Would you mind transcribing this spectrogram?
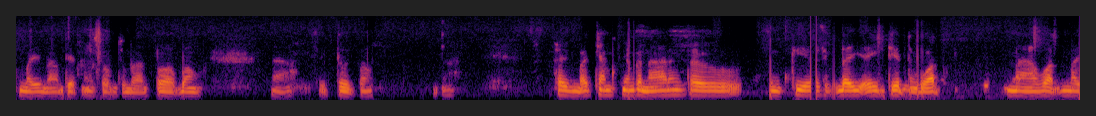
ថ្មីម្ដងទៀតនឹងសូមចម្រើនពរបងណាសិទូចបងណាហើយមិនបាច់ចាំខ្ញុំកណាហ្នឹងទៅសង្គាសេចក្តីអីទៀតនៅវត្តណាវត្តមី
